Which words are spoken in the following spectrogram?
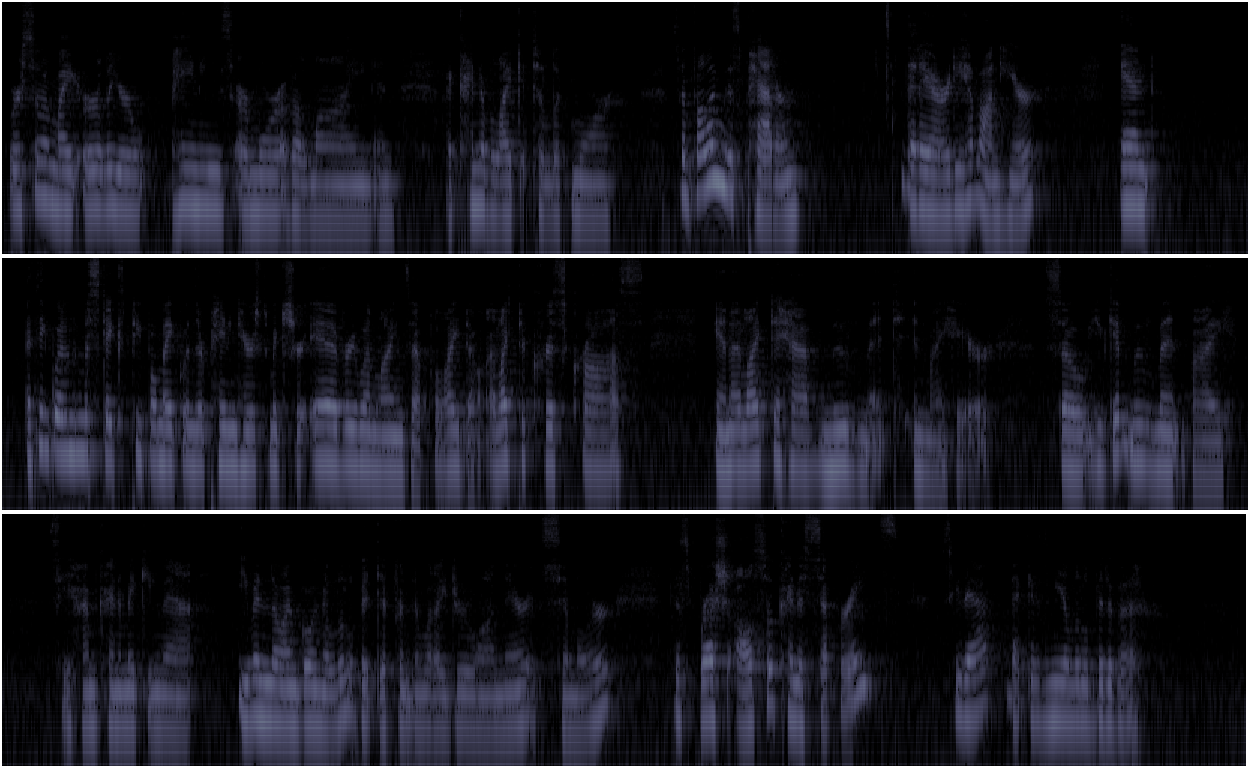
Where some of my earlier paintings are more of a line and I kind of like it to look more. So I'm following this pattern that I already have on here. And I think one of the mistakes people make when they're painting hair is to make sure everyone lines up. Well, I don't. I like to crisscross and I like to have movement in my hair. So you get movement by, see how I'm kind of making that. Even though I'm going a little bit different than what I drew on there, it's similar. This brush also kind of separates. See that? That gives me a little bit of a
